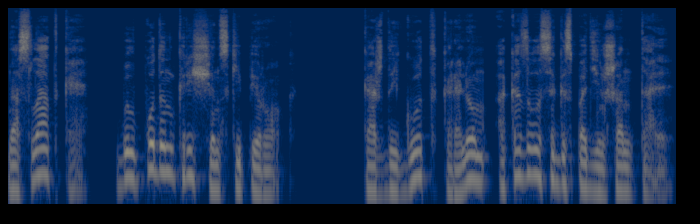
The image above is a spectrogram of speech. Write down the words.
На сладкое был подан крещенский пирог. Каждый год королем оказывался господин Шанталь.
